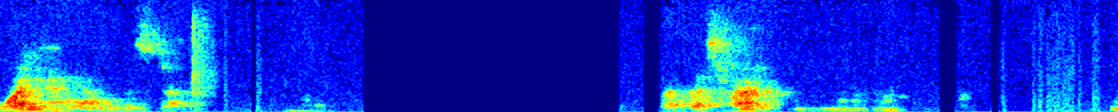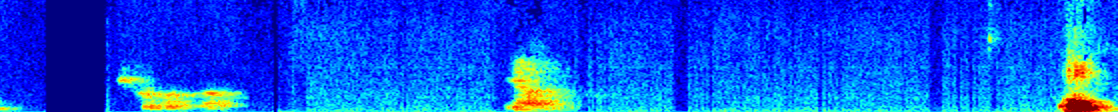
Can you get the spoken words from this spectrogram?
Why do you hang out with this guy? My best friend. Sure? Yeah. Oh,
